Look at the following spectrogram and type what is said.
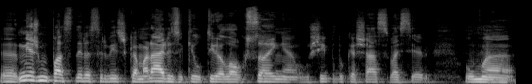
Uh, mesmo para aceder a serviços camarários, aquilo tira logo senha, o chip do cachaço vai ser uma,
